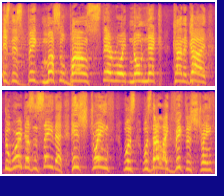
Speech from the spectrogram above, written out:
is this big muscle bound, steroid, no neck kind of guy. The word doesn't say that. His strength was, was not like Victor's strength.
